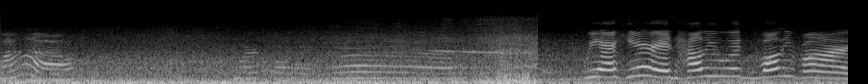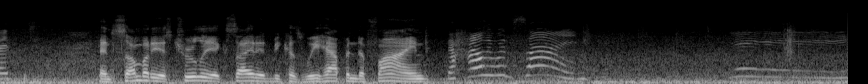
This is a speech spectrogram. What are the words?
Wow. Are here in Hollywood Boulevard. And somebody is truly excited because we happen to find. The Hollywood sign. Yay.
